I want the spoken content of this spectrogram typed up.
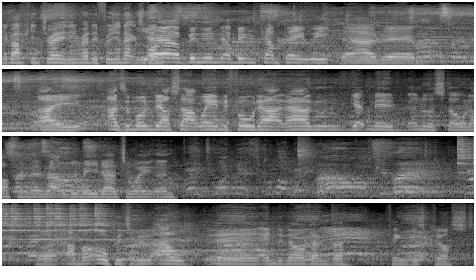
You're back in training, ready for your next Yeah, one? Yeah, I've been in I've been camp eight weeks now. Um, I, as of Monday, I'll start weighing my food out now and get me another stone off, and then that'll be me down to weight then. But I'm hoping to be out uh, end of November. Fingers crossed.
